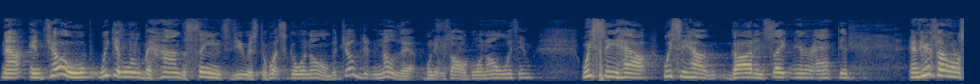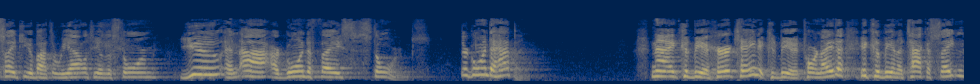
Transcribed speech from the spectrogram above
Now, in Job, we get a little behind the scenes view as to what's going on, but Job didn't know that when it was all going on with him. We see how, we see how God and Satan interacted. And here's what I want to say to you about the reality of the storm. You and I are going to face storms. They're going to happen. Now, it could be a hurricane, it could be a tornado, it could be an attack of Satan,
